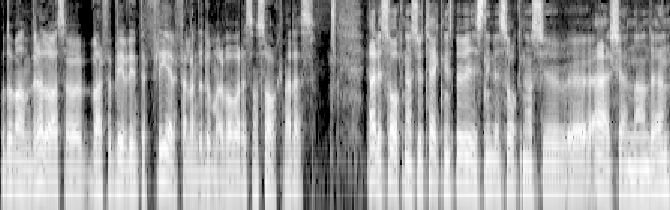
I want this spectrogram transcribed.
Och de andra då, alltså varför blev det inte fler fällande domar? Vad var det som saknades? Ja, det saknas ju teknisk bevisning, det saknas ju eh, erkännanden.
